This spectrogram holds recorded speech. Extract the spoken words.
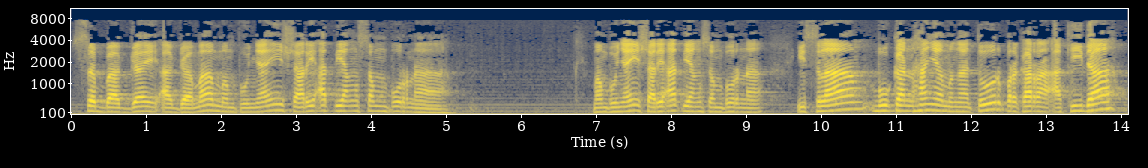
sebagai agama mempunyai syariat yang sempurna. Mempunyai syariat yang sempurna. Islam bukan hanya mengatur perkara akidah,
